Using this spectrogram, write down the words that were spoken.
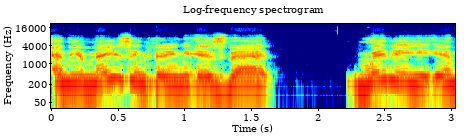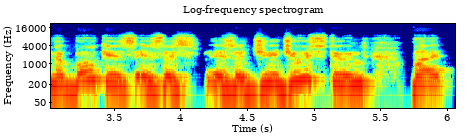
and the amazing thing is that Witte in the book is is this is a Jew, Jewish student, but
